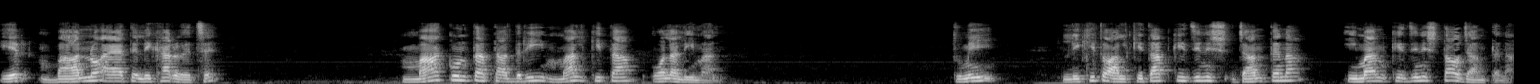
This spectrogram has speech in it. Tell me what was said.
এর বাহান্ন আয়াতে লেখা রয়েছে মা কুন্তা তাদরি মাল কিতাব ওয়ালাল ইমান তুমি লিখিত আল কিতাব কি জিনিস জানতে না ইমান কি জিনিস তাও জানতে না।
